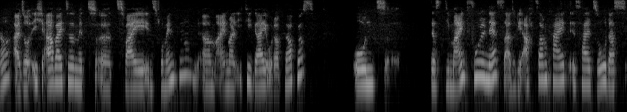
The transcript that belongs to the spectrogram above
Ne? Also ich arbeite mit äh, zwei Instrumenten, ähm, einmal Ikigai oder Purpose. Und das, die Mindfulness, also die Achtsamkeit, ist halt so, dass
